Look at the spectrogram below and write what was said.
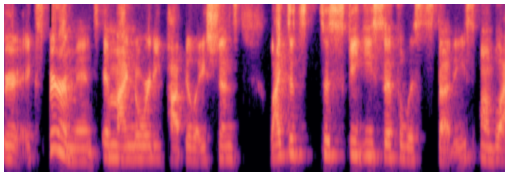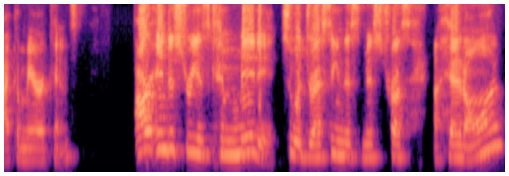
experiments in minority populations, like the Tuskegee syphilis studies on Black Americans. Our industry is committed to addressing this mistrust head on,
